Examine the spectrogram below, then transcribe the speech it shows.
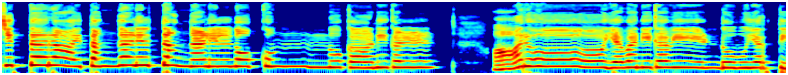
ചിത്തരായി തങ്ങളിൽ തങ്ങളിൽ നോക്കുന്നു കാണികൾ. ആരോ യവനിക വീണ്ടുമുയർത്തി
